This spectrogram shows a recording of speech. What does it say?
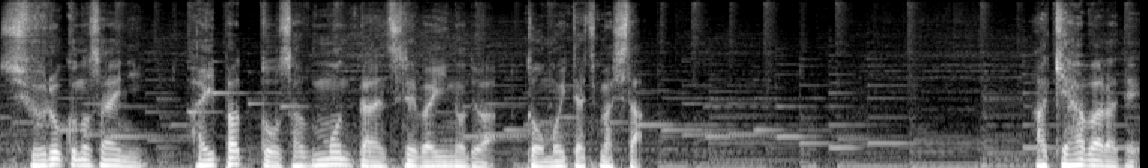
収録の際に iPad をサブモニターにすればいいのではと思い立ちました。秋葉原で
